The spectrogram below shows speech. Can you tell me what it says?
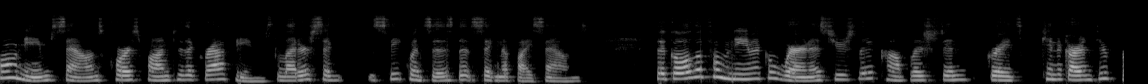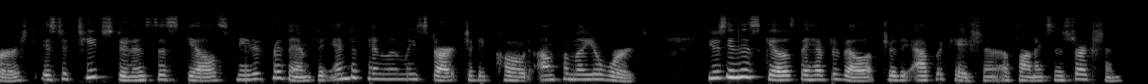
phoneme sounds correspond to the graphemes, letter sequences that signify sounds. The goal of phonemic awareness, usually accomplished in grades kindergarten through first, is to teach students the skills needed for them to independently start to decode unfamiliar words, using the skills they have developed through the application of phonics instruction.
